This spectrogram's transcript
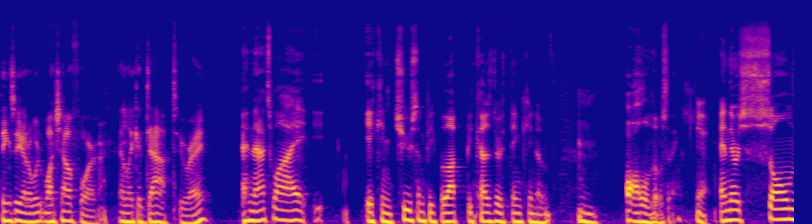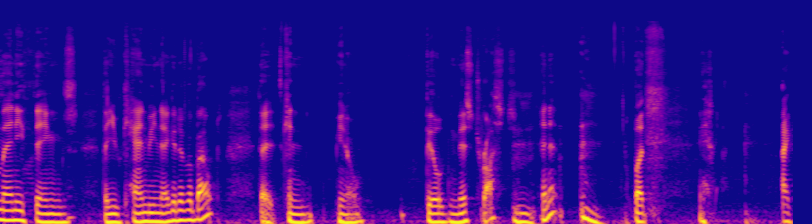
things you got to watch out for and like adapt to, right? and that's why it- can chew some people up because they're thinking of mm. all of those things. Yeah. And there's so many things that you can be negative about that can, you know, build mistrust mm. in it. but yeah, I,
